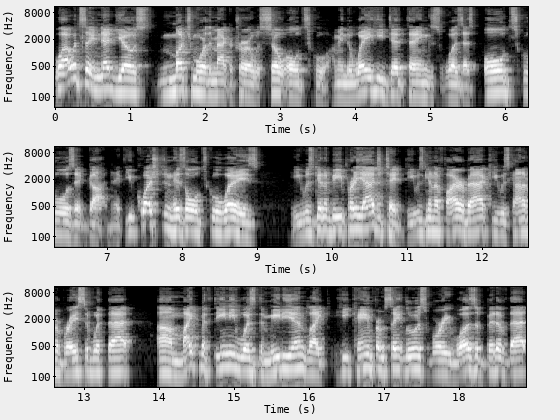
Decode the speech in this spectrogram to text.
Well, I would say Ned Yost, much more than Matt Quatraro, was so old school. I mean, the way he did things was as old school as it got. And if you question his old school ways, he was going to be pretty agitated. He was going to fire back. He was kind of abrasive with that. Um, Mike Matheny was the median. Like he came from St. Louis, where he was a bit of that,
